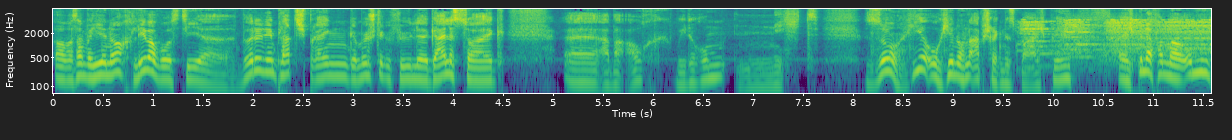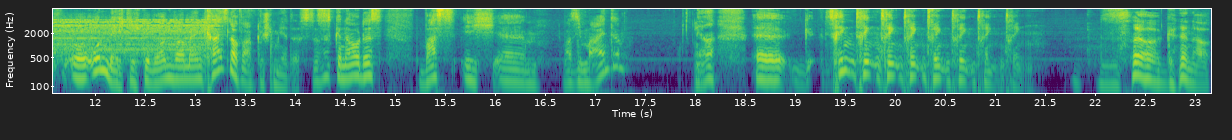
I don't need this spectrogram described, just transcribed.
Aber was haben wir hier noch? Leberwurst hier. Würde den Platz sprengen, gemischte Gefühle, geiles Zeug äh, aber auch wiederum nicht. So, hier, oh, hier noch ein abschreckendes Beispiel. Äh, ich bin davon mal um, äh, ohnmächtig geworden, weil mein Kreislauf abgeschmiert ist. Das ist genau das, was ich, äh, was ich meinte. Ja, äh, trinken, trinken, trinken, trinken, trinken, trinken, trinken, trinken. So, genau.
